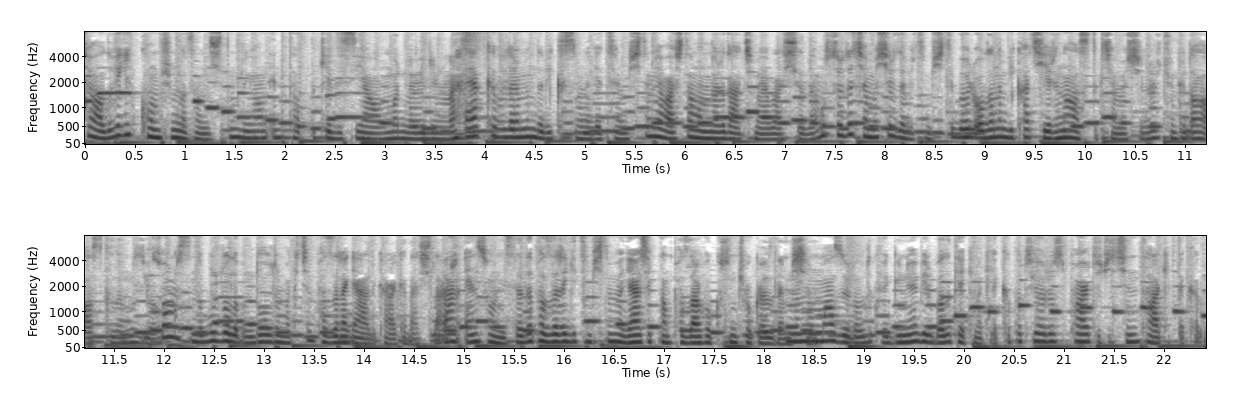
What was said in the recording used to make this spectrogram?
çaldı ve ilk komşumla tanıştım. Dünyanın en tatlı kedisi ya umarım eve girmez. Ayakkabılarımın da bir kısmını getirmiştim. Yavaştan onları da açmaya başladım. Bu sırada çamaşır da bitmişti. Böyle odanın birkaç yerine astık çamaşırları çünkü daha askılığımız yok. Sonrasında buzdolabını doldurmak için pazara geldik arkadaşlar. Ben en son lisede pazara gitmiştim ve gerçekten pazar kokusunu çok özlemişim. İnanılmaz yorulduk ve günü bir balık ekmekle kapatıyoruz. Part 3 için takipte kalın.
